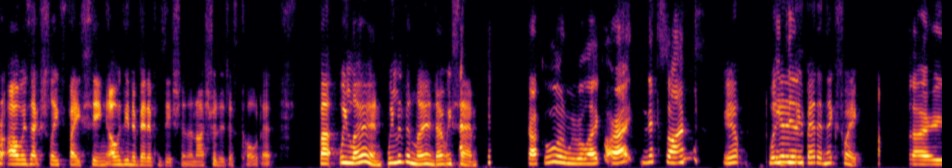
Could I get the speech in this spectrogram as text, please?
I was actually facing. I was in a better position, and I should have just called it. But we learn. We live and learn, don't we, Sam? chuckle, and we were like, "All right, next time." Yep. We're going to do better next week. So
